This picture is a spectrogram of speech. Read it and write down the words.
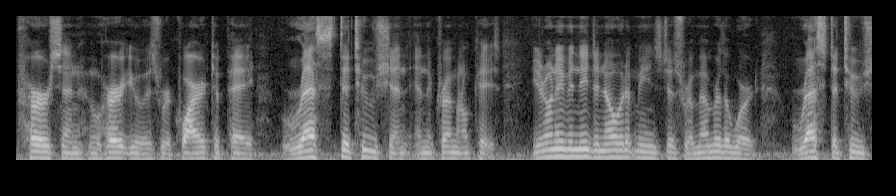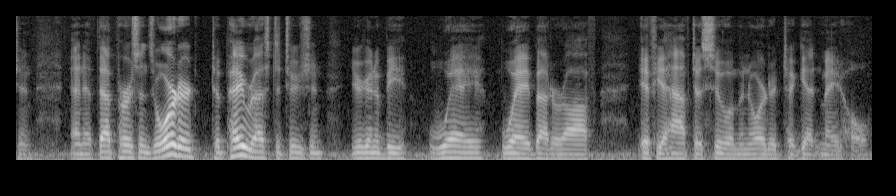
person who hurt you is required to pay restitution in the criminal case. You don't even need to know what it means, just remember the word restitution. And if that person's ordered to pay restitution, you're going to be way, way better off if you have to sue them in order to get made whole.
